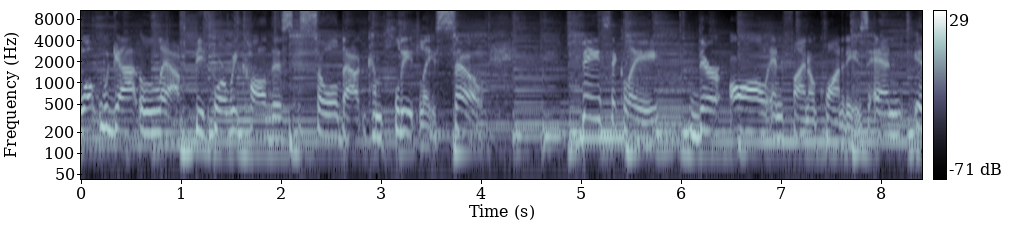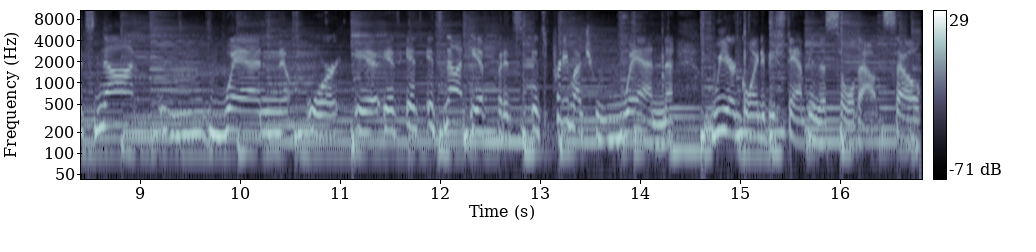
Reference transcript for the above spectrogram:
what we got left before we call this sold out completely. So, basically, they're all in final quantities, and it's not when or if, it, it, it's not if, but it's it's pretty much when we are going to be stamping this sold out. So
